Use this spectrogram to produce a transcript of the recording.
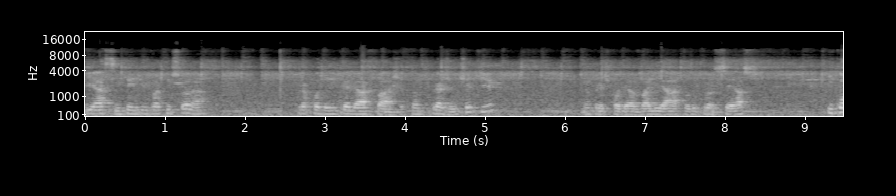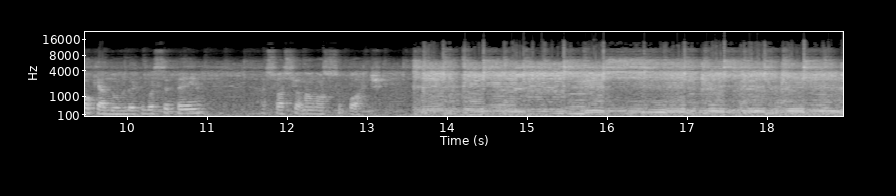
E é assim que a gente vai funcionar para poder entregar a faixa tanto para a gente aqui, né, para a gente poder avaliar todo o processo. E qualquer dúvida que você tenha, é só acionar o nosso suporte. Thank you.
